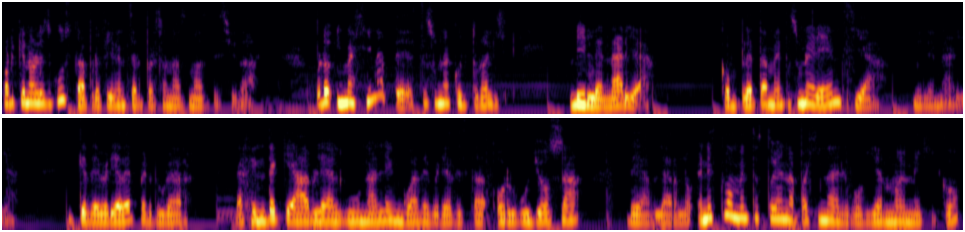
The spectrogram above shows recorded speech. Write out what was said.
porque no les gusta, prefieren ser personas más de ciudad. Pero imagínate, esta es una cultura milenaria, completamente, es una herencia milenaria y que debería de perdurar. La gente que hable alguna lengua debería de estar orgullosa de hablarlo. En este momento estoy en la página del gobierno de México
